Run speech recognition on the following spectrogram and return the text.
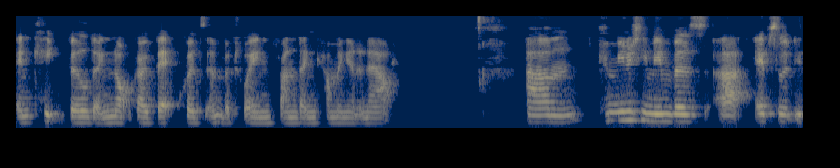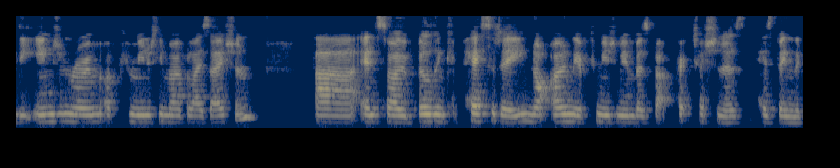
and keep building, not go backwards in between funding coming in and out. Um, community members are absolutely the engine room of community mobilisation. Uh, and so building capacity, not only of community members, but practitioners has been the,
